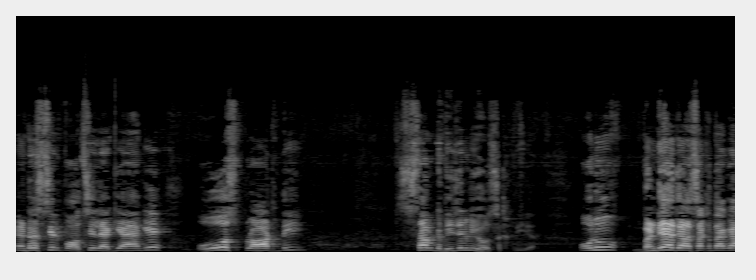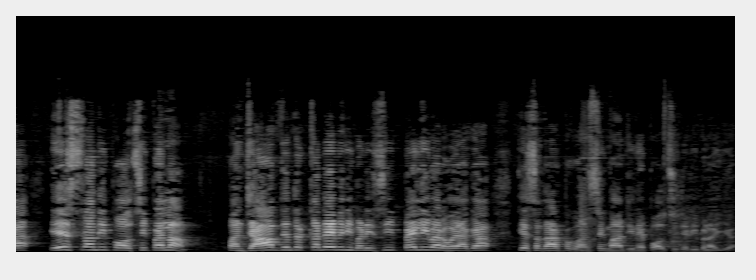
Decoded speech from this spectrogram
ਇੰਡਸਟਰੀਅਲ ਪਾਲਿਸੀ ਲੈ ਕੇ ਆਏਗੇ ਉਸ ਪਲਾਟ ਦੀ ਸਬ ਡਿਵੀਜ਼ਨ ਵੀ ਹੋ ਸਕਦੀ ਹੈ ਉਹਨੂੰ ਵੰਡਿਆ ਜਾ ਸਕਦਾਗਾ। ਇਸ ਤਰ੍ਹਾਂ ਦੀ ਪਾਲਿਸੀ ਪਹਿਲਾਂ ਪੰਜਾਬ ਦੇ ਅੰਦਰ ਕਦੇ ਵੀ ਨਹੀਂ ਬਣੀ ਸੀ। ਪਹਿਲੀ ਵਾਰ ਹੋਇਆਗਾ ਕਿ ਸਰਦਾਰ ਭਗਵੰਤ ਸਿੰਘ ਮਾਨ ਜੀ ਨੇ ਪਾਲਿਸੀ ਜਿਹੜੀ ਬਣਾਈ ਆ।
